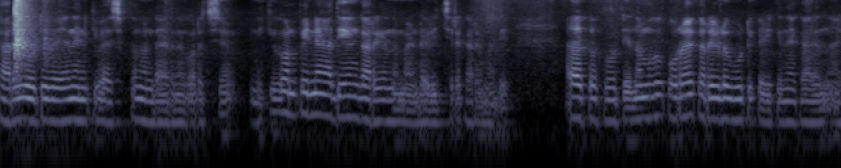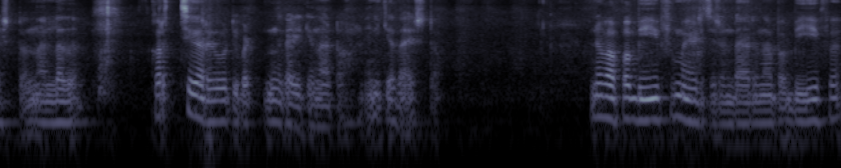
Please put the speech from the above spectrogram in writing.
കറി കൂട്ടി വേഗം എനിക്ക് വിശക്കുന്നുണ്ടായിരുന്നു. കുറച്ച് എനിക്ക് പിന്നെ അധികം കറിയൊന്നും വേണ്ട. ഒരു ഇച്ചിരി കറി മതി. അതൊക്കെ കൂട്ടി. നമുക്ക് കുറേ കറികൾ കൂട്ടി കഴിക്കുന്നേക്കാളും ഇഷ്ടം നല്ലത്. കുറച്ച് കറി കൂട്ടി പെട്ടെന്ന് കഴിക്കുന്ന കേട്ടോ. എനിക്കതാ ഇഷ്ടം. പിന്നെ പപ്പ ബീഫ് മേടിച്ചിട്ടുണ്ടായിരുന്നു. അപ്പം ബീഫ്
